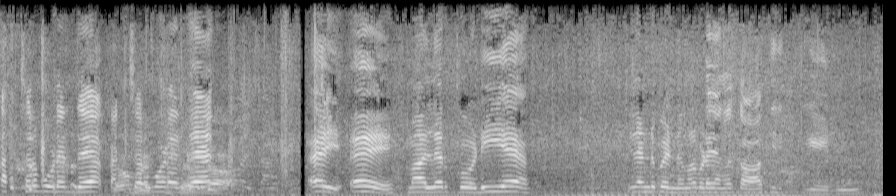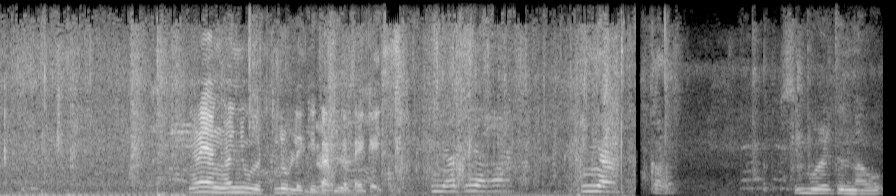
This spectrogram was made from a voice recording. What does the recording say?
കച്ചറ കൂടരുത് കച്ചറ കൂടരുത്. ഏയ് ഏയ് മലർ കൊടിയേ ഈ രണ്ട് പെണ്ണുങ്ങൾ ഇവിടെ ഞങ്ങൾ കാത്തിരിക്കുകയായിരുന്നു. ഇങ്ങനെ ഞങ്ങൾ ഇനി വീട്ടിലുള്ളിലേക്ക് കടക്കട്ടെ കൈസ് സിനിമ തിന്നാവും.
